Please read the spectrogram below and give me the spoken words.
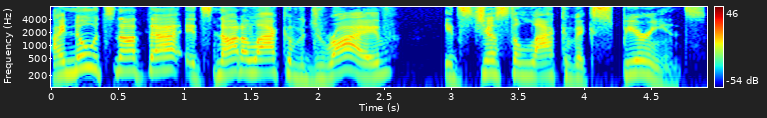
I know it's not that, it's not a lack of drive, it's just a lack of experience.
